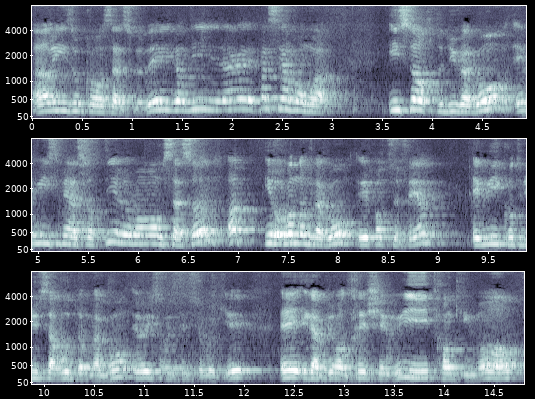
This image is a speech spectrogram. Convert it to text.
Alors ils ont commencé à se lever, il leur dit Passez avant moi. Ils sortent du wagon, et lui il se met à sortir, et au moment où ça sonne, hop, il rentre dans le wagon, et les portes se ferment, et lui il continue sa route dans le wagon, et eux ils sont restés sur le quai, et il a pu rentrer chez lui tranquillement,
